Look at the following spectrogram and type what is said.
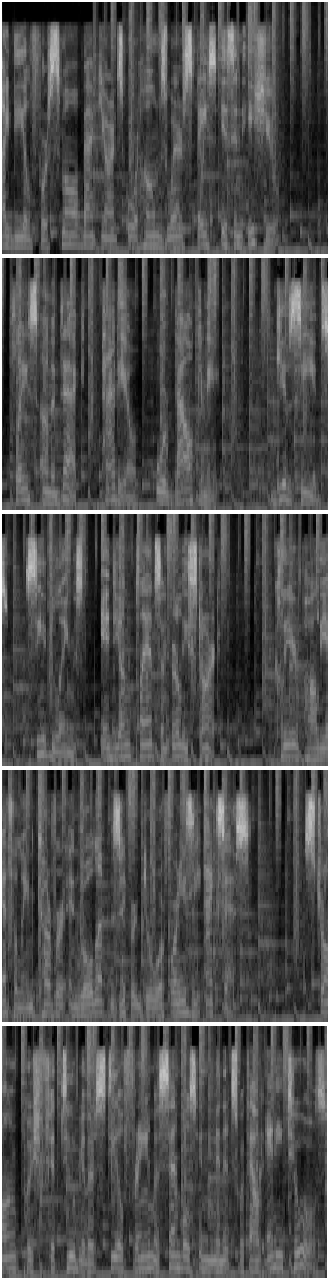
Ideal for small backyards or homes where space is an issue. Place on a deck, patio, or balcony. Give seeds, seedlings, and young plants an early start. Clear polyethylene cover and roll-up zipper door for easy access. Strong push-fit tubular steel frame assembles in minutes without any tools.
